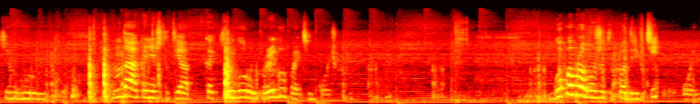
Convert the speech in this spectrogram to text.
Кенгуру. Ну да, конечно, тут я как кенгуру прыгаю по этим кочкам. Го попробуем уже тут подрифтить. Ой,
